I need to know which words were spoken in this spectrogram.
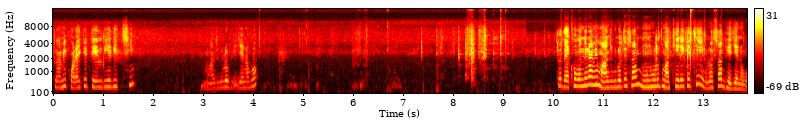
তো আমি কড়াইতে তেল দিয়ে দিচ্ছি। মাছগুলো ভেজে নেব। তো দেখো বন্ধুরা, আমি মাছগুলোতে সব নুন, হলুদ মাখিয়ে রেখেছি, এগুলো সব ভেজে নেব।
